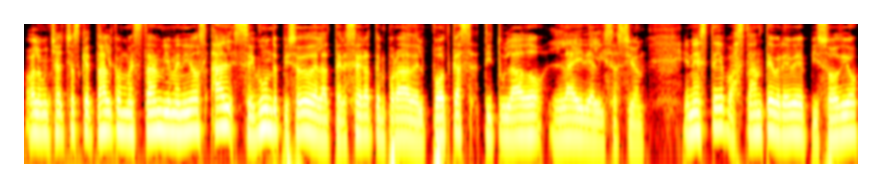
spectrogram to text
Hola muchachos, ¿qué tal? ¿Cómo están? Bienvenidos al segundo episodio de la tercera temporada del podcast titulado La idealización. En este bastante breve episodio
